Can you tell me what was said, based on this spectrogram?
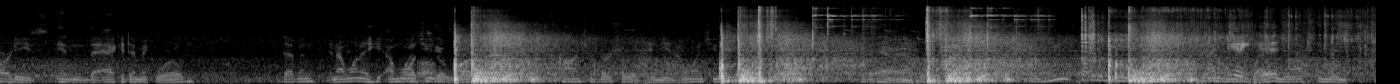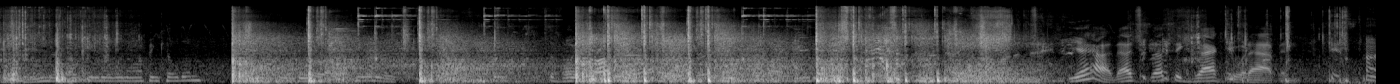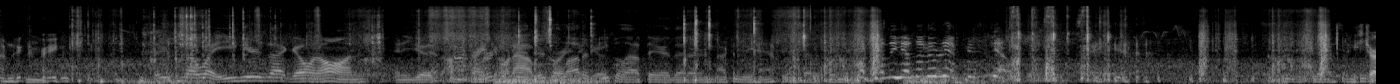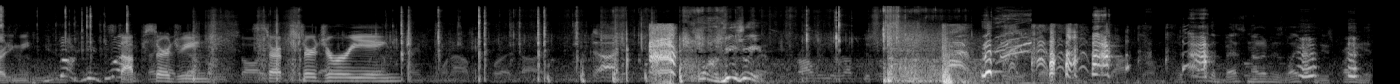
parties in the academic world, Devin, and I want to I want Well, you to love controversial opinion. I want you to. Yeah, people, are you part of the I'm getting hit. off and then and then the volcano went off and killed him? Do you think the volcano- Yeah, that's that's exactly what happened. It's time to Mm. crank. There's no way. He hears that going on, and he goes, That's "I'm cranking working, one out." There's a lot of people on." out there that are not going to be happy with that opinion. He's charging me. Like, Stop I surging. definitely saw it. Stop Yeah, surgerying. cranked one out before God. He probably erupted the- the best nut of his life because he's probably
